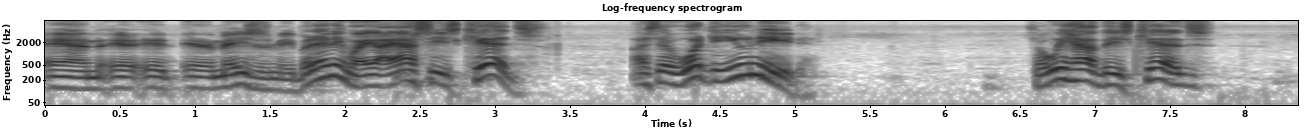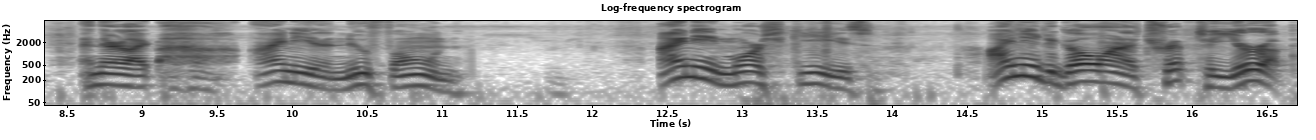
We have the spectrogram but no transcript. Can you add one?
and it, it, it amazes me. But anyway, I asked these kids. I said, "What do you need?" So we have these kids, and they're like, oh, "I need a new phone." I need more skis. I need to go on a trip to Europe.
